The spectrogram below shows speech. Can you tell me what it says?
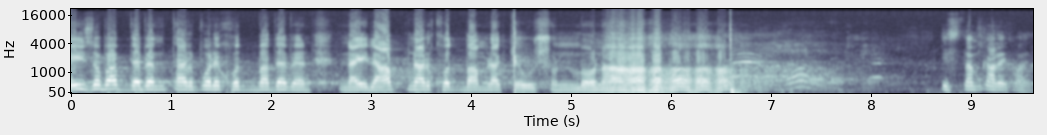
এই জবাব দেবেন, তারপরে খোদবা দেবেন, নাইলে আপনার খোদবা আমরা কেউ শুনব না। ইসলাম কারে কয়?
